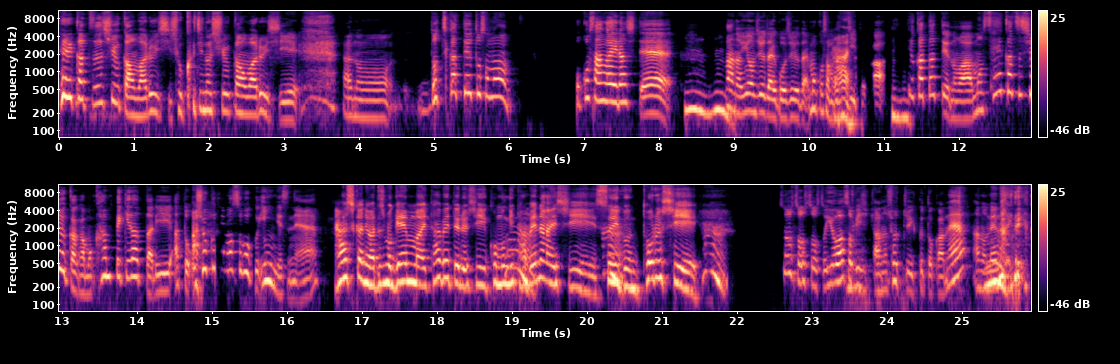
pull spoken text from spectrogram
生活習慣悪いし、食事の習慣悪いし、あの、どっちかっていうと、その、お子さんがいらして、うんうん。まあ、あの、40代、50代、もうお子さんも大きいとか、うんっていう方っていうのは、もう生活習慣がもう完璧だったり、あとお食事もすごくいいんですね。確かに私も玄米食べてるし、小麦食べないし、水分取るし、うん。そうそうそうそう、夜遊び、あの、しょっちゅう行くとかね、あの、うん。寝ないで行くと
